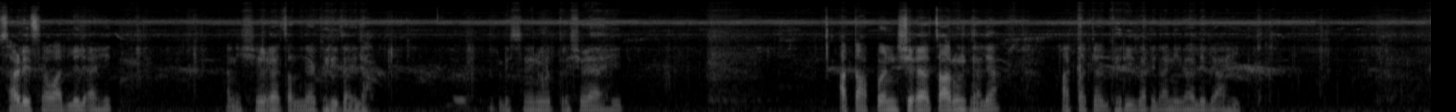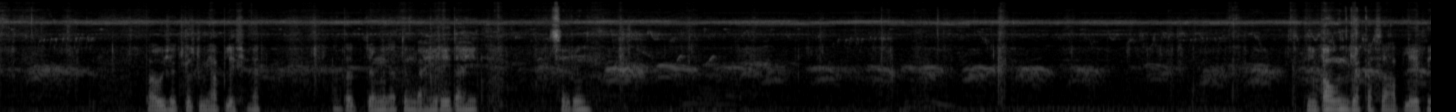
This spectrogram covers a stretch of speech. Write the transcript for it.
साडेसहा वाजलेले आहेत आणि शेळ्या चालल्या घरी जायला. इकडे सर्वत्र शेळ्या आहेत. आता आपण शेळ्या चारून झाल्या. आता त्या घरी जायला निघालेल्या आहेत. पाहू शकता तुम्ही आपल्या शेळ्या. आता जंगलातून बाहेर येत आहेत. चरून. पाहून घ्या कसं आपल्या इथे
